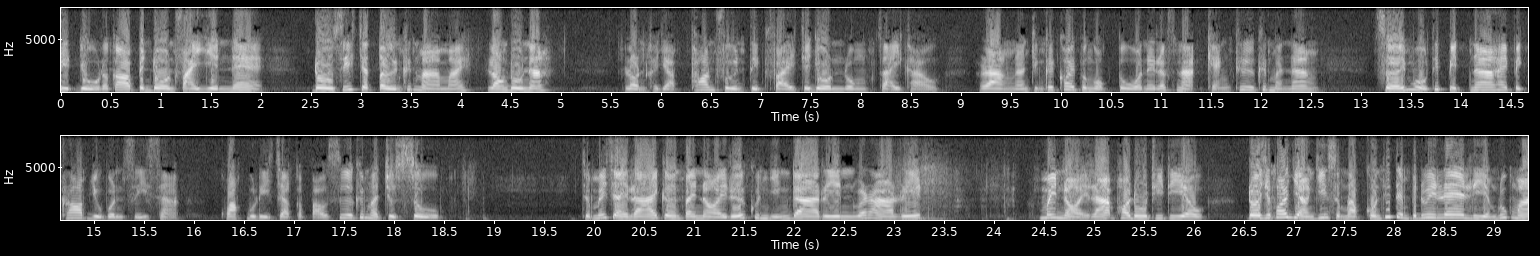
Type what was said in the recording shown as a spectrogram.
นิทอยู่แล้วก็เป็นโดนไฟเย็นแน่ ดูซิจะตื่นขึ้นมาไหม ลองดูนะ หล่อนขยับท่อนฟืนติดไฟจะโยนลงใส่เขา ร่างนั้นจึงค่อยๆประงกตัวในลักษณะแข็งทื่อขึ้นมานั่ง เสยหมวกที่ปิดหน้าให้ไปครอบอยู่บนศีรษะ ควักบุหรี่จากกระเป๋าเสื้อขึ้นมาจุดสูบ จะไม่ใจร้ายเกินไปหน่อยหรือคุณหญิงดาริน วราริศไม่หน่อยละพอดูทีเดียว โดยเฉพาะอย่างยิ่งสำหรับคนที่เต็มไปด้วยเล่ห์เหลี่ยมลูกไม้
